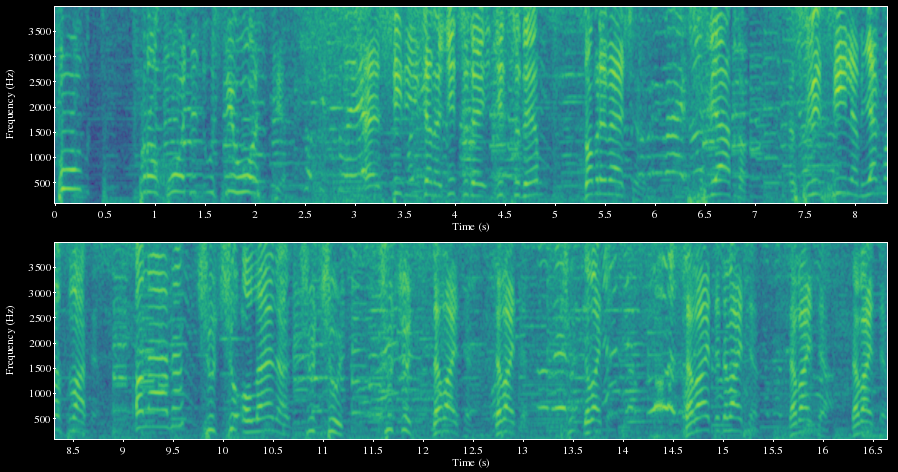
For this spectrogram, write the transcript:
пункт проходять усі гості. Е, Сірі, дівчата, йдіть сюди, йдіть сюди. Добрий вечір. Свято. З весіллям. Як вас звати? Олена. Чуть-чуть, Олена, чуть-чуть, чуть-чуть. Давайте, давайте, чуть, давайте. Давайте, давайте, давайте, давайте.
